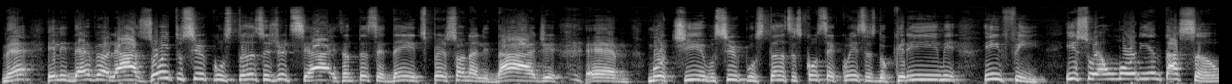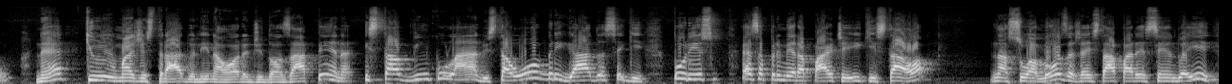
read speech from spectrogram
né? Ele deve olhar as oito circunstâncias judiciais, antecedentes, personalidade, é, motivos, circunstâncias, consequências do crime, enfim. Isso é uma orientação, né? Que o magistrado ali na hora de dosar a pena está vinculado, está obrigado a seguir. Por isso, essa primeira parte aí que está, ó, na sua lousa, já está aparecendo aí.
